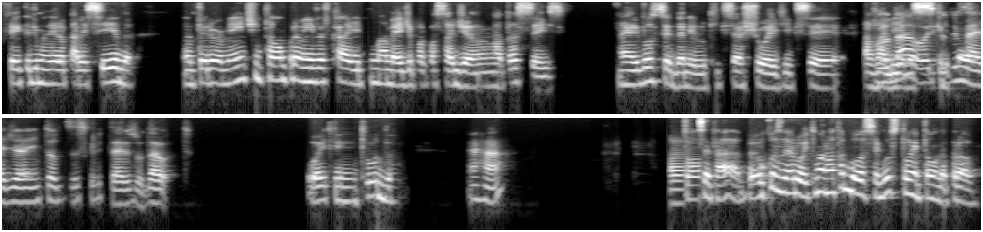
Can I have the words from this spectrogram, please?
feita de maneira parecida anteriormente, então para mim vai ficar aí uma média para passar de ano, nota 6. É, e você, Danilo, o que, que você achou aí? O que, que você avalia? Vou dar 8 de média em todos os critérios, vou dar 8. 8 em tudo? Aham. Uhum. Só você tá. Eu considero 8 uma nota boa. Você gostou então da prova?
